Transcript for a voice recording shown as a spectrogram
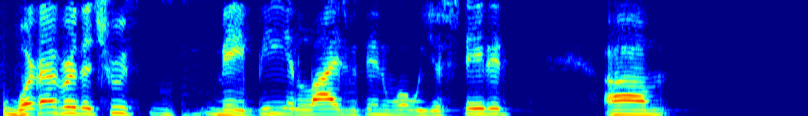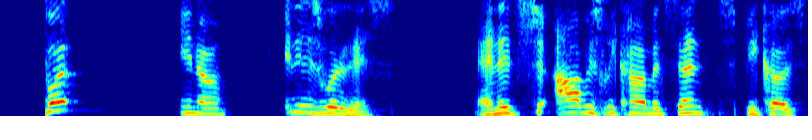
whatever the truth may be, it lies within what we just stated. Um, but you know, it is what it is, and it's obviously common sense because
